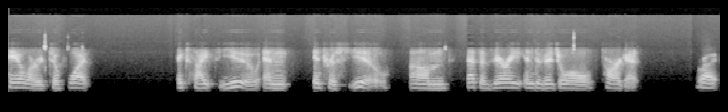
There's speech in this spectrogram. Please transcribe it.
tailored to what excites you and interests you. Um, that's a very individual target. Right.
